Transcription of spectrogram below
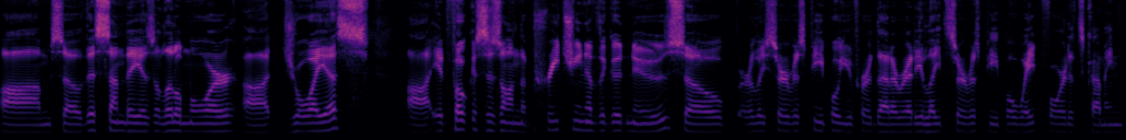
Um, so this Sunday is a little more uh, joyous. Uh, it focuses on the preaching of the good news. So, early service people, you've heard that already. Late service people, wait for it, it's coming.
